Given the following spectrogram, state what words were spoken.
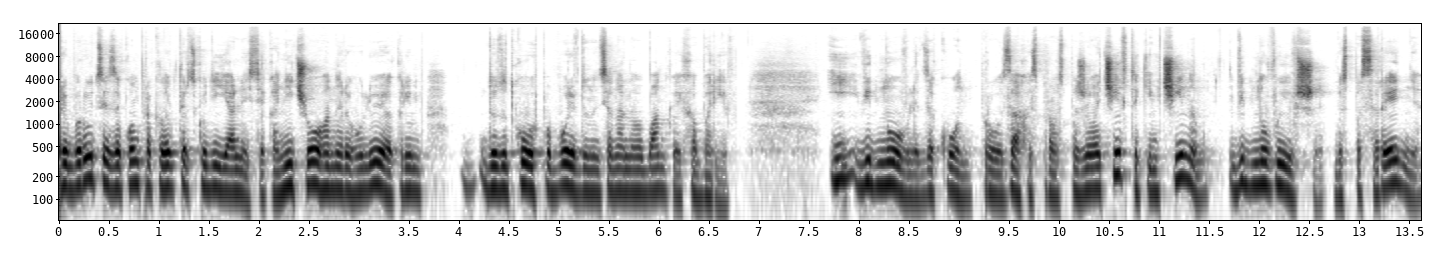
приберуть цей закон про колекторську діяльність, яка нічого не регулює, окрім додаткових поборів до Національного банку і хабарів. І відновлять закон про захист прав споживачів таким чином, відновивши безпосередньо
